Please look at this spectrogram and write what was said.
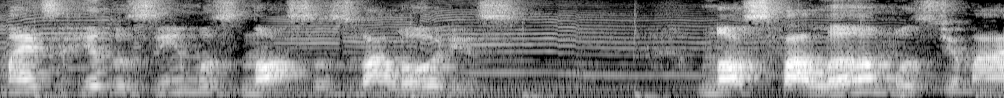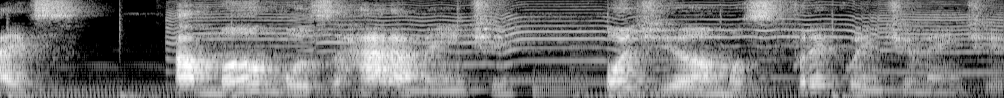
mas reduzimos nossos valores. Nós falamos demais, amamos raramente, odiamos frequentemente.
